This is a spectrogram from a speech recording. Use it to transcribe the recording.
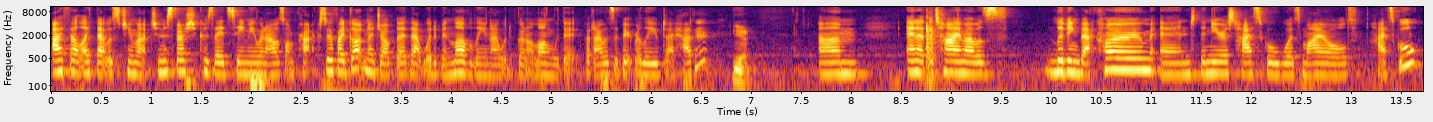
I felt like that was too much, and especially because they'd seen me when I was on prac. So if I'd gotten a job there, that would have been lovely, and I would have gone along with it. But I was a bit relieved I hadn't. Yeah. Um, and at the time, I was living back home, and the nearest high school was my old high school.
